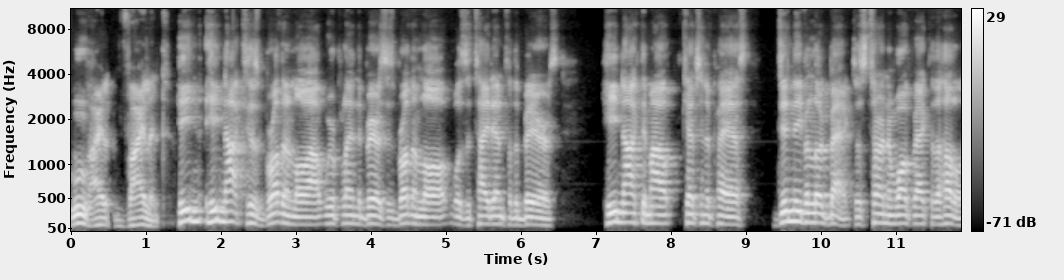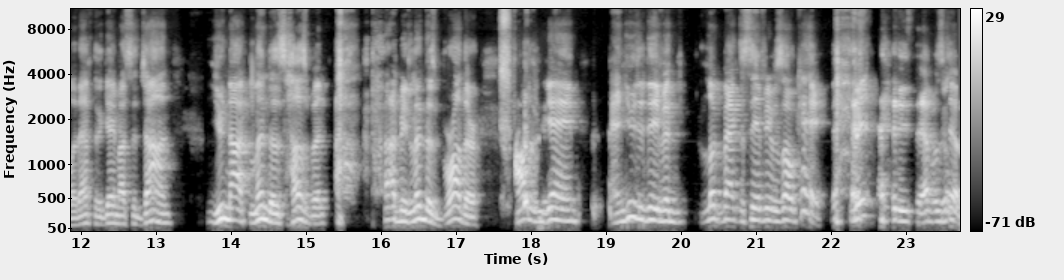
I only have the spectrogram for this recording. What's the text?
Viol- violent. He he knocked his brother-in-law out. We were playing the Bears. His brother-in-law was a tight end for the Bears. He knocked him out catching a pass didn't even look back, just turned and walked back to the huddle. And after the game, I said, John, you knocked Linda's husband, I mean, Linda's brother, out of the game, and you didn't even look back to see if he was okay. he, that was him.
